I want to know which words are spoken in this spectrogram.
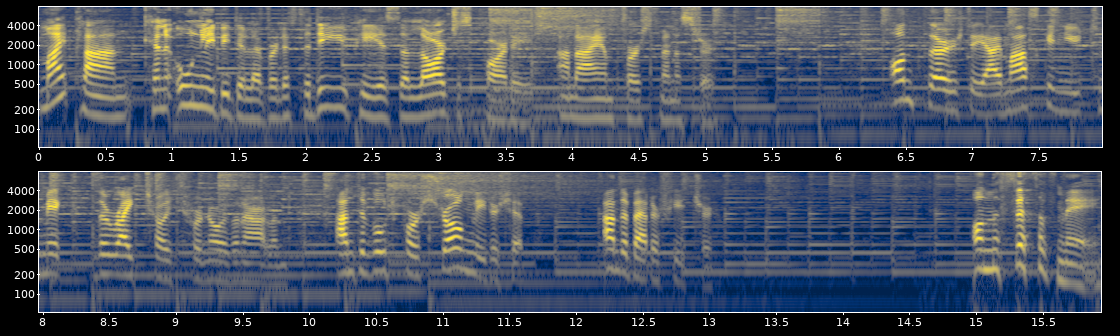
My plan can only be delivered if the DUP is the largest party and I am First Minister. On Thursday, I'm asking you to make the right choice for Northern Ireland and to vote for strong leadership and a better future. On the 5th of May,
